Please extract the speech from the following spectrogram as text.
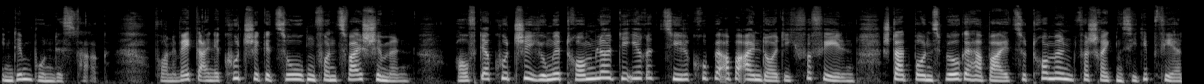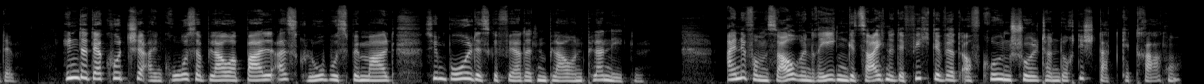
in den Bundestag. Vorneweg eine Kutsche gezogen von zwei Schimmeln. Auf der Kutsche junge Trommler, die ihre Zielgruppe aber eindeutig verfehlen. Statt Bonns Bürger herbeizutrommeln, verschrecken sie die Pferde. Hinter der Kutsche ein großer blauer Ball als Globus bemalt, Symbol des gefährdeten blauen Planeten. Eine vom sauren Regen gezeichnete Fichte wird auf grünen Schultern durch die Stadt getragen.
